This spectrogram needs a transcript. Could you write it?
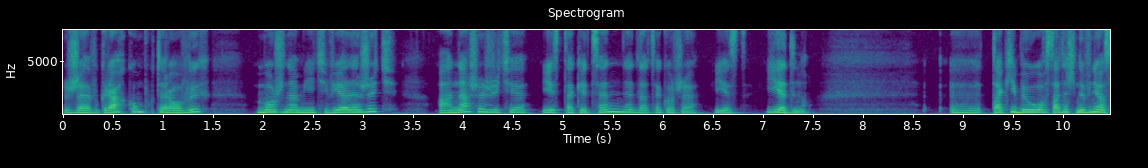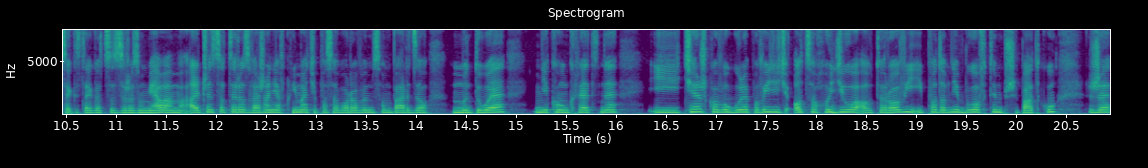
że w grach komputerowych można mieć wiele żyć, a nasze życie jest takie cenne, dlatego że jest jedno. Y, taki był ostateczny wniosek z tego, co zrozumiałam, ale często te rozważania w klimacie posoborowym są bardzo mdłe, niekonkretne i ciężko w ogóle powiedzieć, o co chodziło autorowi, i podobnie było w tym przypadku, że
